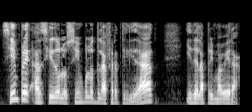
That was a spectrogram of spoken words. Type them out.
siempre han sido los símbolos de la fertilidad y de la primavera.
